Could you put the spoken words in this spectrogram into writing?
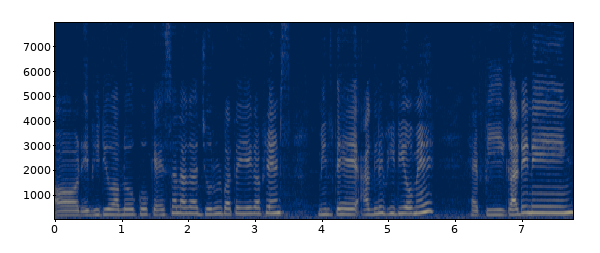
और ये वीडियो आप लोगों को कैसा लगा ज़रूर बताइएगा फ्रेंड्स मिलते हैं अगले वीडियो में। हैप्पी गार्डनिंग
